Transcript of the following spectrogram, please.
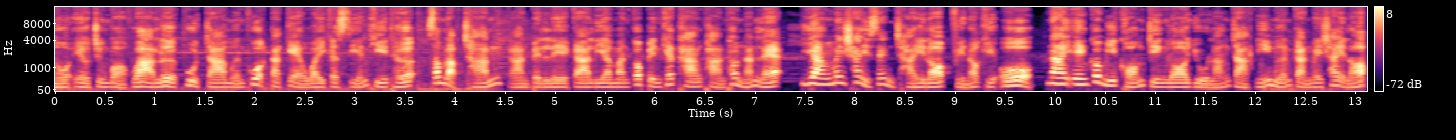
โนเอลจึงบอกว่าเลิกพูดจาเหมือนพวกตาแก่วัยเกษียณทีเถอะสำหรับฉัน การเป็นเลกาเลียมันก็เป็นแค่ทางผ่านเท่านั้นแหละ ยังไม่ใช่เส้นชัยหรอกฟินอคิโอนายเองก็มีของจริงรออยู่หลังจากนี้เหมือนกันไม่ใช่หรอ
